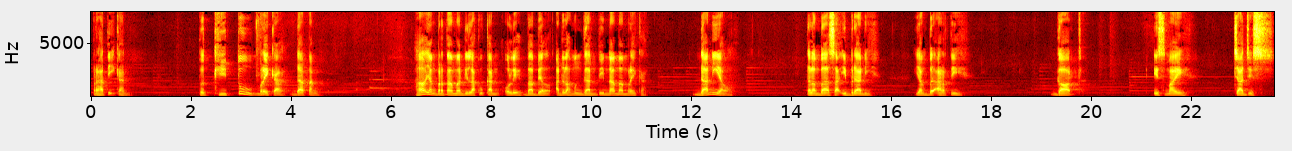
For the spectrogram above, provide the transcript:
Perhatikan, begitu mereka datang, hal yang pertama dilakukan oleh Babel adalah mengganti nama mereka. Daniel dalam bahasa Ibrani yang berarti God is my judges.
